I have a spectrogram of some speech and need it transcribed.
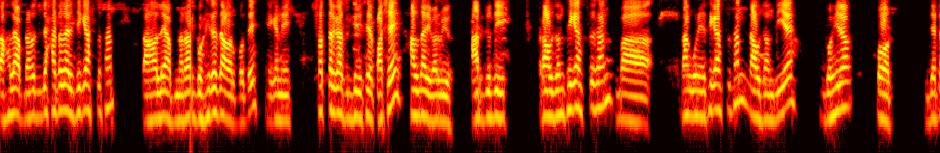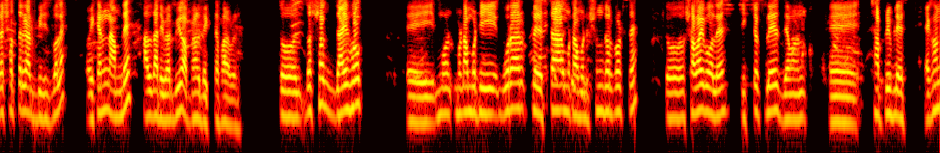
তাহলে আপনারা যদি হাটাদারি থেকে আসতে চান, তাহলে আপনারা গহিরা যাওয়ার পথে এখানে সত্তর গাছ ব্রিজের পাশে হালদা রিভার ভিউ। আর যদি রাউজান থেকে আসতে চান বা রাঙ্গুনিয়া থেকে আসতে চান, রাউজান দিয়ে গহিরা পর যেটা সত্তরঘাট ব্রিজ বলে, ওইখানে নামলে হালদা রিভার ভিউ আপনারা দেখতে পারবেন। তো দর্শক যাই হোক এই মোটামুটি ঘোরার প্লেসটা মোটামুটি সুন্দর করছে। তো সবাই বলে টিকটক প্লেস যেমন এ, ছাপরি প্লেস এখন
